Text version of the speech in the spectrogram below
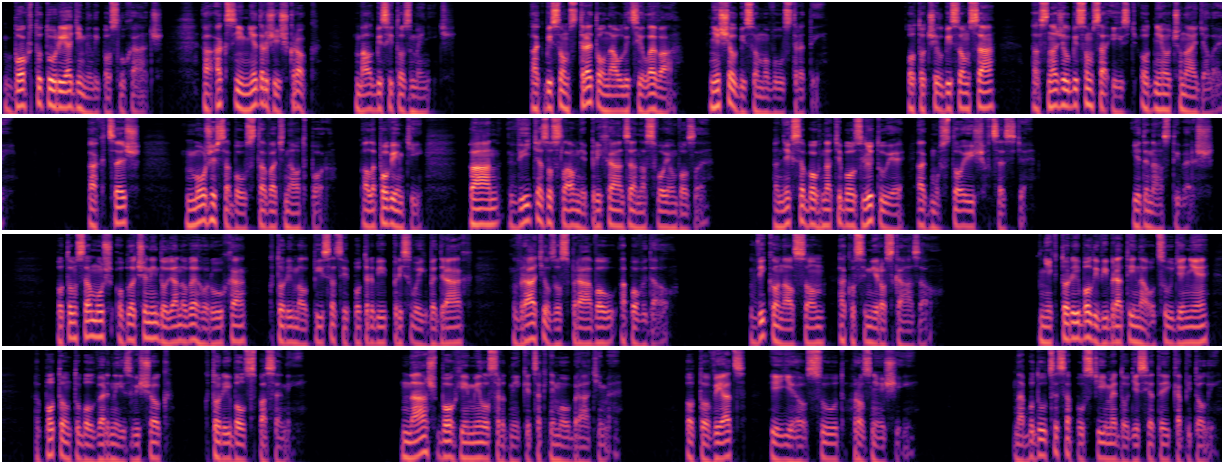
Boh to tu riadi, milý poslucháč, a ak si ním nedržíš krok, mal by si to zmeniť. Ak by som stretol na ulici leva, nešiel by som mu v ústrety. Otočil by som sa a snažil by som sa ísť od neho čo najďalej. Ak chceš, môžeš sa Bohu stavať na odpor. Ale poviem ti, pán víťazoslavne prichádza na svojom voze. A nech sa Boh na tebou zľutuje, ak mu stojíš v ceste. 11. verš Potom sa muž oblečený do ľanového rúcha, ktorý mal písacie potreby pri svojich bedrách, vrátil so správou a povedal Vykonal som, ako si mi rozkázal. Niektorí boli vybratí na odsúdenie a potom tu bol verný zvyšok, ktorý bol spasený. Náš Boh je milosrdný, keď sa k nemu obrátime. O to viac je jeho súd hroznejší. Na budúce sa pustíme do 10. kapitoly.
